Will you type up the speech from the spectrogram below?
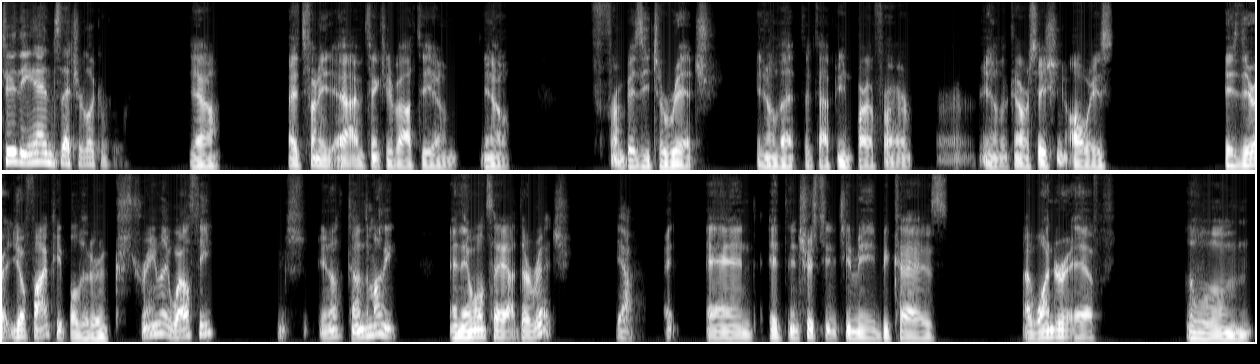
to the ends that you're looking for. Yeah. It's funny. I'm thinking about the, um, you know, from busy to rich, you know, that, that, that being part of our, our, you know, the conversation always is there, you'll find people that are extremely wealthy, you know, tons of money, and they won't say uh, they're rich. Yeah. Right. And it's interesting to me because I wonder if, um,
